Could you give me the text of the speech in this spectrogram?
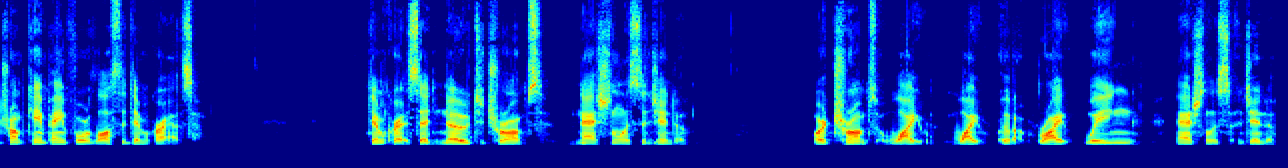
Trump campaigned for lost to Democrats. Democrats said no to Trump's nationalist agenda or Trump's white white uh, right wing nationalist agenda.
